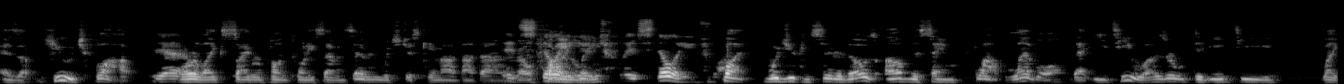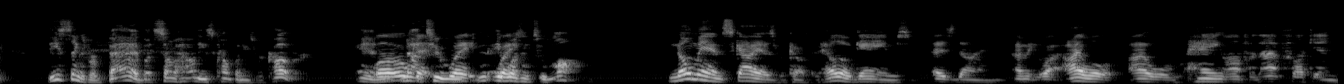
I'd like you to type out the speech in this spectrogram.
as a huge flop, Yeah, or like Cyberpunk 2077, which just came out not that long ago, it's still finally. a huge. It's still a huge flop. But would you consider those of the same flop level that ET was, or did ET like these things were bad, but somehow these companies recovered, and Well, okay, not too. wait, it wait. wasn't too long. no Man's Sky has recovered. Hello Games has done. I mean, I will. I will hang off of that fucking.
